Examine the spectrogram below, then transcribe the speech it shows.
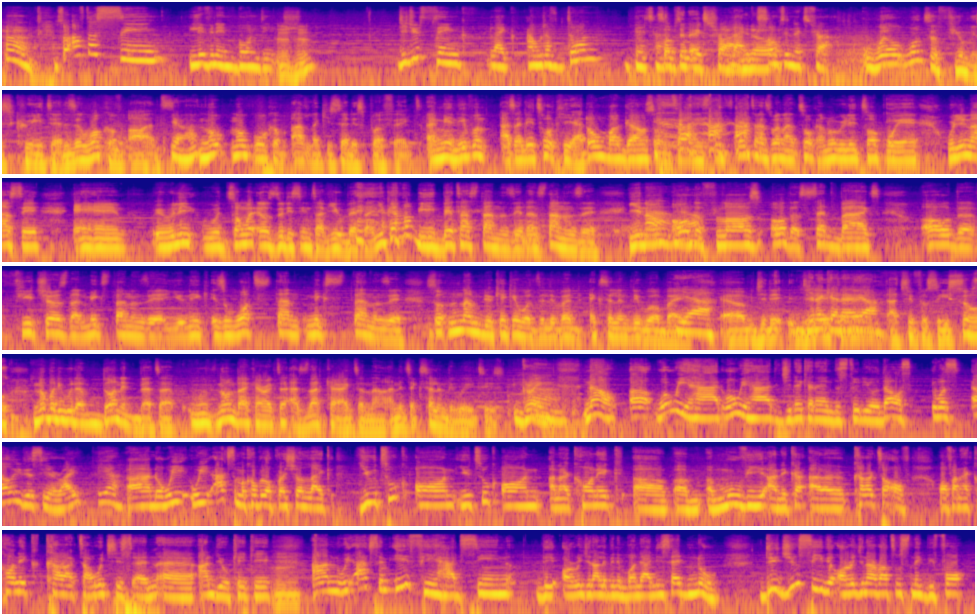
so after seeing Living in Bondage, Mm-hmm. did you think like I would have done better? Something extra, like you know. something extra. Well, once a film is created, it's a work of art. Yeah. No, no work of art, like you said, is perfect. I mean, even as I talk here, I don't back down sometimes. sometimes when I talk, I don't really talk where. Will you now say, um, we really would someone else do this interview better? You cannot be a better Stan Nze than Stan Nze. You know, Ah. all Yeah. the flaws, all the setbacks, all the features that make Stananze unique is what Stan makes Stananze. So Nnamdi Okeke was delivered excellently well by Yeah. um, Jide, Jide Jide Kene, Kene yeah. Achufusi. So nobody would have done it better. We've known that character as that character now, and it's excellent the way it is. Great. Now, uh, when we had when we had Jidekene in the studio, that was it was early this year, right? Yeah. And we we asked him a couple of questions like you took on you took on an iconic uh, um, a movie and a, a character of of an iconic character which is an, uh, Nnamdi Okeke, and we asked him if he had seen the original Living in Bondi, and he said no. Did you see the original Rattlesnake before?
